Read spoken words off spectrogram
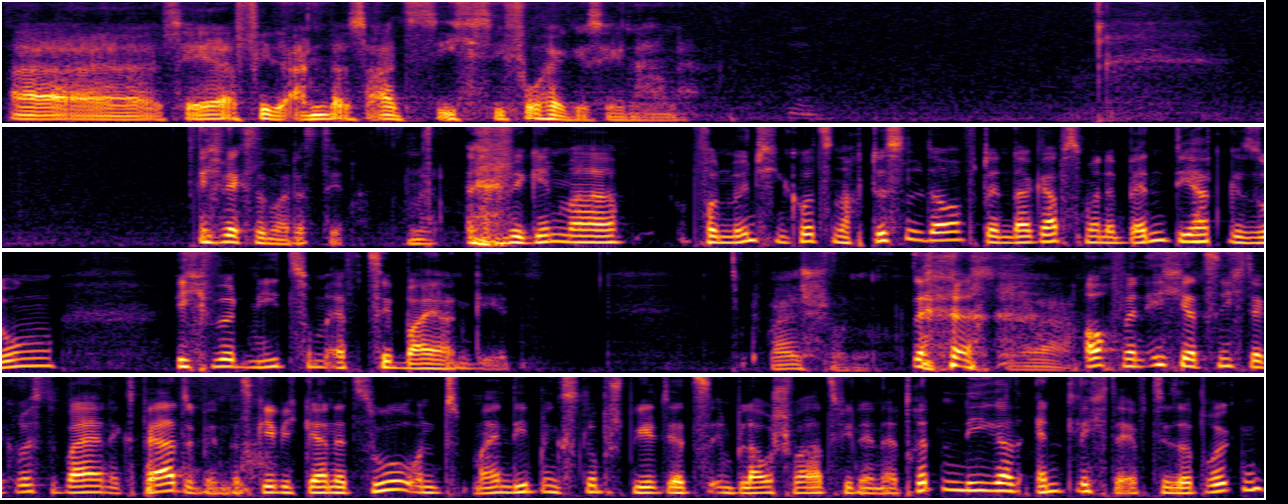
sehr viel anders, als ich sie vorher gesehen habe. Ich wechsle mal das Thema. Wir gehen mal von München kurz nach Düsseldorf, denn da gab es mal eine Band, die hat gesungen, ich würde nie zum FC Bayern gehen. Ich weiß schon. ja. Auch wenn ich jetzt nicht der größte Bayern-Experte bin, das gebe ich gerne zu. Und mein Lieblingsclub spielt jetzt in Blau-Schwarz wieder in der dritten Liga, endlich der FC Saarbrücken.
